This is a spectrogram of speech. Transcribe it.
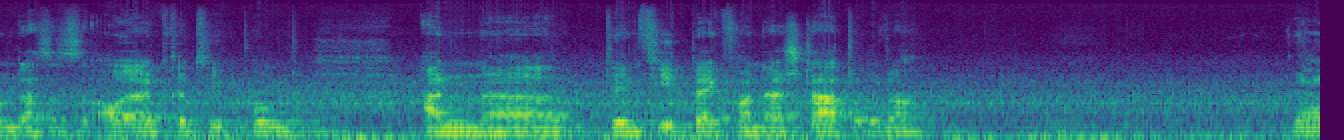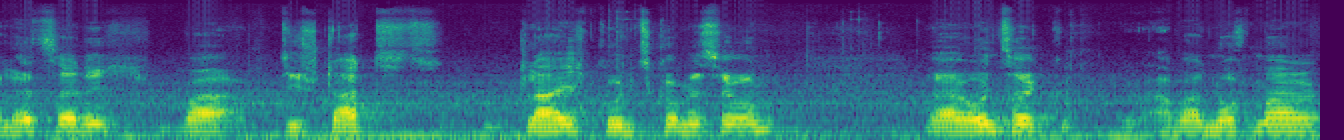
und das ist euer Kritikpunkt an äh, dem Feedback von der Stadt, oder? Ja, letztendlich war die Stadt gleich Kunstkommission. Äh, unsere, aber nochmal,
